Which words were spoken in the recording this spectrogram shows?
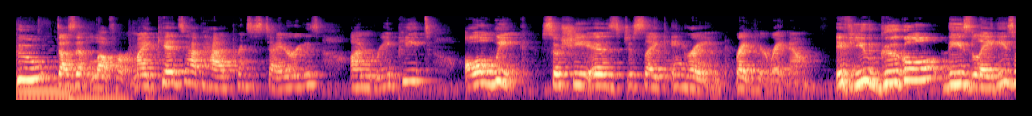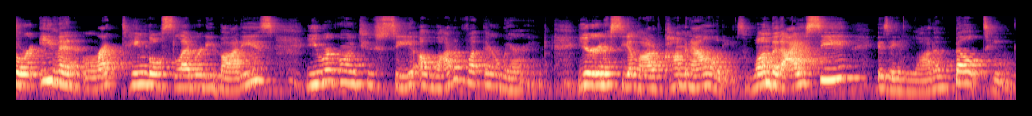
Who doesn't love her? My kids have had Princess Diaries on repeat all week. So she is just like ingrained right here, right now. If you Google these ladies or even rectangle celebrity bodies, you are going to see a lot of what they're wearing. You're gonna see a lot of commonalities. One that I see is a lot of belting.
